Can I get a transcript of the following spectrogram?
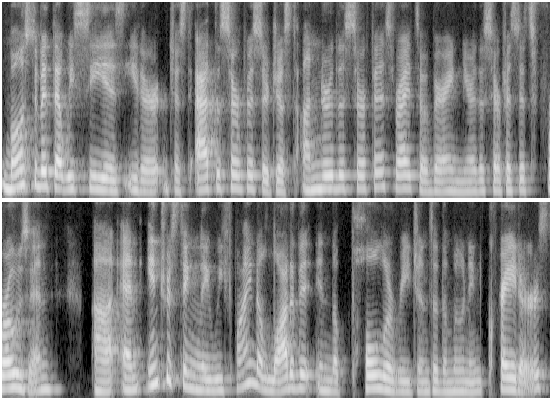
most of it that we see is either just at the surface or just under the surface, right? So very near the surface. It's frozen. Uh, and interestingly, we find a lot of it in the polar regions of the moon in craters.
